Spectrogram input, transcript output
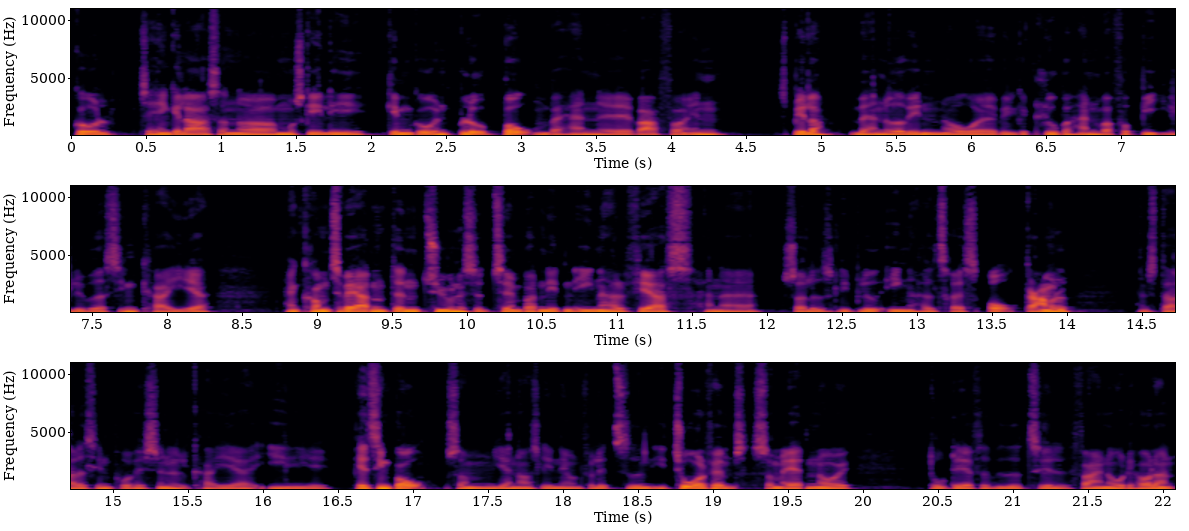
Gå til Henke Larsen og måske lige gennemgå en blå bog, hvad han øh, var for en spiller, hvad han nåede at vinde, og øh, hvilke klubber han var forbi i løbet af sin karriere. Han kom til verden den 20. september 1971. Han er således lige blevet 51 år gammel. Han startede sin professionelle karriere i øh, Helsingborg, som Jan også lige nævnte for lidt siden, i 92 som 18-årig. Drog derefter videre til Feyenoord i Holland,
